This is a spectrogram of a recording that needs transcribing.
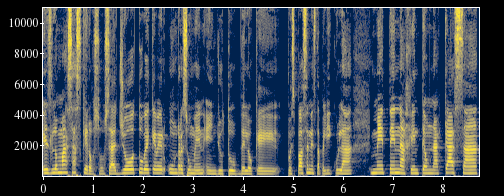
es lo más asqueroso. O sea, yo tuve que ver un resumen en YouTube de lo que pues pasa en esta película. Meten a gente a una casa,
